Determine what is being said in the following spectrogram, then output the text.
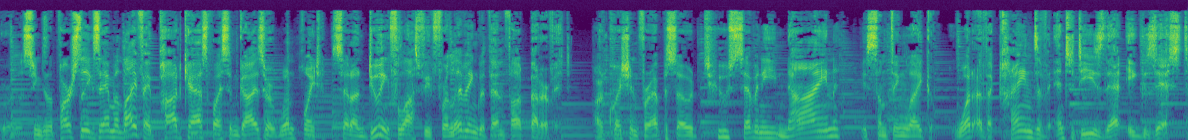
You're listening to The Partially Examined Life, a podcast by some guys who at one point set on doing philosophy for a living, but then thought better of it. Our question for episode 279 is something like, What are the kinds of entities that exist?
